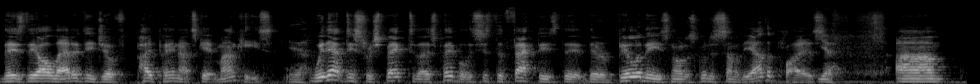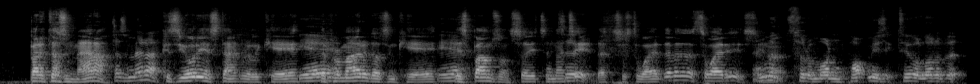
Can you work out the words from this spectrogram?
there's the old adage of pay peanuts, get monkeys. Yeah. Without disrespect to those people, it's just the fact is that their ability is not as good as some of the other players. Yeah, Um, but it doesn't matter doesn't matter. because the audience don't really care. Yeah. The promoter doesn't care. Yeah. There's bums on seats, and That's that's, it. it. That's just the way. That's the way it is. And know? with sort of modern pop music too, a lot of it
